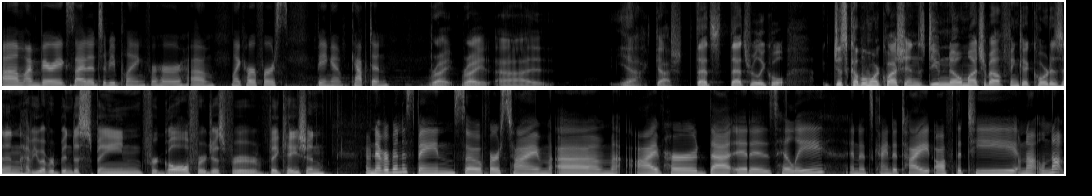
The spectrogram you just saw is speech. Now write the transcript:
um, I'm very excited to be playing for her. Um, like her first being a captain. Right, right. Uh, yeah, gosh, that's that's really cool. Just a couple more questions. Do you know much about Finca Cortesin? Have you ever been to Spain for golf or just for vacation? I've never been to Spain, so first time. Um, I've heard that it is hilly and it's kind of tight off the tee. Not not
